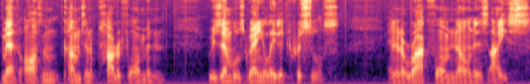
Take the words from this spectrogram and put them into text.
Meth often comes in a powder form and resembles granulated crystals, and in a rock form known as ice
